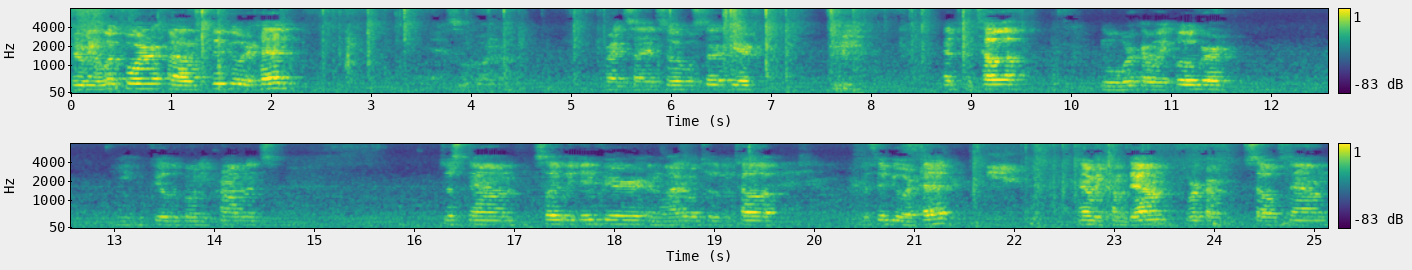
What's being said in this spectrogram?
We're going to look for um, fibular head. right side. So we'll start here at the patella. And we'll work our way over. You can feel the bony prominence. Just down, slightly inferior and lateral to the patella, the fibular head. Then we come down, work ourselves down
